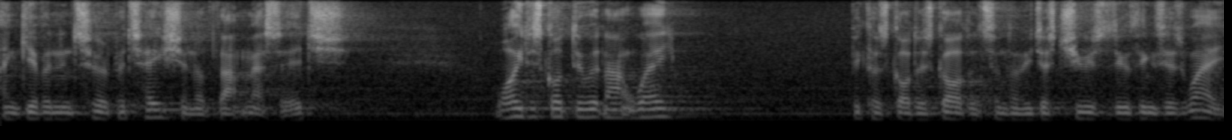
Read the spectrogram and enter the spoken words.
and give an interpretation of that message. Why does God do it that way? Because God is God, and sometimes He just chooses to do things His way.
